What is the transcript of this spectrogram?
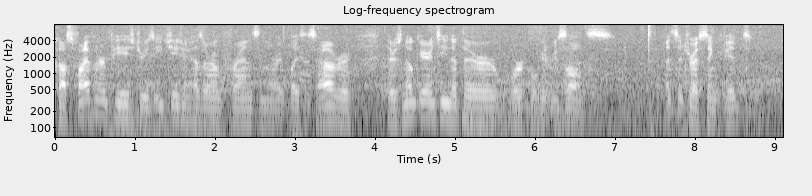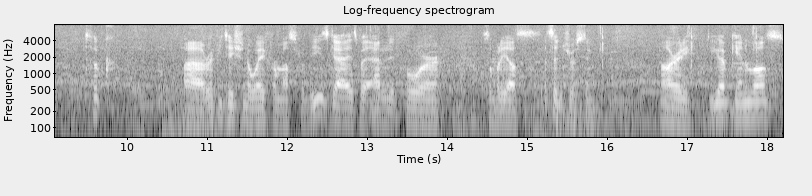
Costs 500 piastres. Each agent has their own friends in the right places. However, there's no guarantee that their work will get results. That's interesting. It took uh, reputation away from us for these guys, but added it for somebody else. That's interesting. Alrighty, do you have cannonballs?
